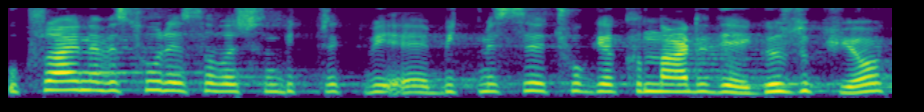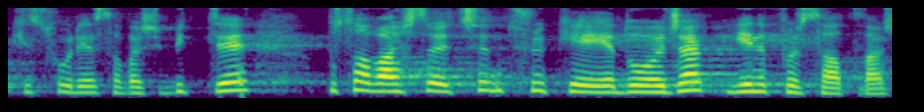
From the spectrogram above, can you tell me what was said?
Ukrayna ve Suriye Savaşı'nın bit- bi- e, bitmesi çok yakınlarda diye gözüküyor ki Suriye Savaşı bitti. Bu savaşlar için Türkiye'ye doğacak yeni fırsatlar.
